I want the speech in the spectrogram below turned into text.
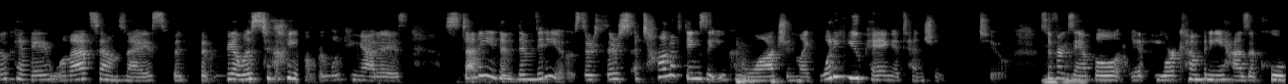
okay well that sounds nice but but realistically what we're looking at is study the, the videos. There's there's a ton of things that you can watch and like what are you paying attention to? So for mm-hmm. example if your company has a cool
